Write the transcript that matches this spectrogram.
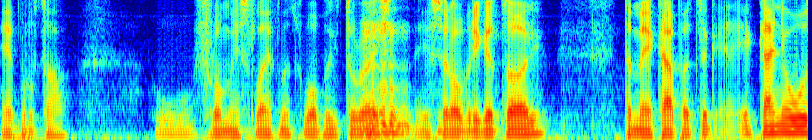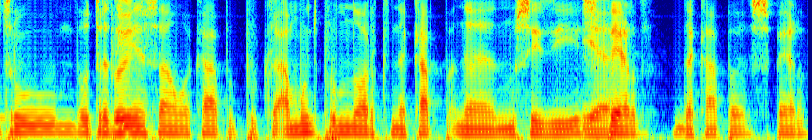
é, é brutal. O From Enslavement to Obliteration, esse era obrigatório. Também a capa ganha outro, outra Pois. dimensão a capa, porque há muito pormenor que na capa, na- no CD se Yeah. perde, da capa se perde.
